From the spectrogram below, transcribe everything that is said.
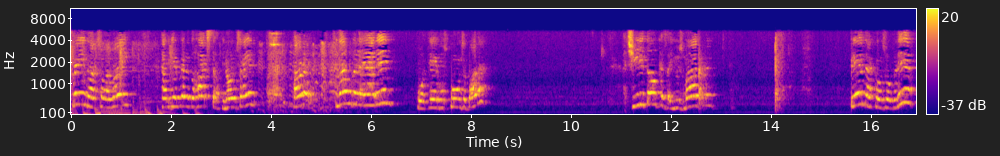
screen, that's all right. How to get rid of the hot stuff, you know what I'm saying? All right. So now we're going to add in four tablespoons of butter. I cheated though because I used margarine. Bam, that goes over there.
